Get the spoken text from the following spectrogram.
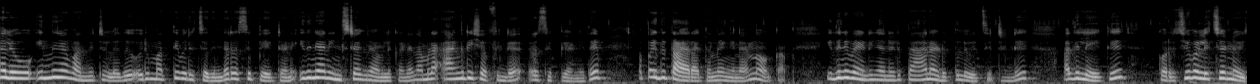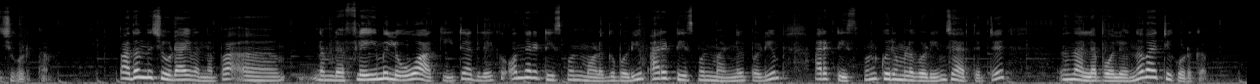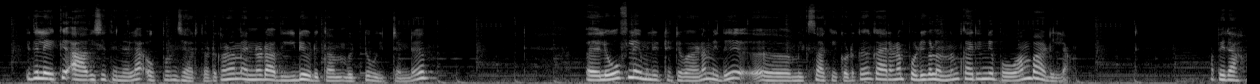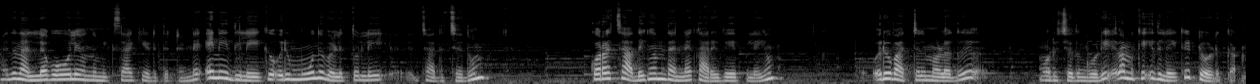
Hello ഇന്ന് ഞാൻ വന്നിട്ടുള്ളത് ഒരു മത്തി പൊരിച്ചതിന്റെ റെസിപ്പി ആയിട്ടാണ്. ഇത് ഞാൻ ഇൻസ്റ്റാഗ്രാമിൽ കണ്ടത് നമ്മുടെ ആംഗ്രി ഷെഫിന്റെ റെസിപ്പിയാണിത് അപ്പോൾ ഇത് തയ്യാറാക്കുന്നത് എങ്ങനെയാണെന്ന് നോക്കാം. ഇതിന് വേണ്ടി ഞാനൊരു പാൻ അടുപ്പിൽ വെച്ചിട്ടുണ്ട്. അതിലേക്ക് കുറച്ച് വെളിച്ചെണ്ണ ഒഴിച്ച് കൊടുക്കാം. അപ്പോൾ അതൊന്ന് ചൂടായി വന്നപ്പോൾ നമ്മുടെ ഫ്ലെയിം ലോ ആക്കിയിട്ട് അതിലേക്ക് ഒന്നര ടീസ്പൂൺ മുളക് പൊടിയും അര ടീസ്പൂൺ മഞ്ഞൾപ്പൊടിയും അര ടീസ്പൂൺ കുരുമുളക് പൊടിയും ചേർത്തിട്ട് നല്ല നല്ലപോലെ ഒന്ന് വഴറ്റി കൊടുക്കാം. ഇതിലേക്ക് ആവശ്യത്തിനുള്ള ഉപ്പും ചേർത്ത് കൊടുക്കണം. എന്നോട് ആ വീഡിയോ എടുക്കാൻ വിട്ടുപോയിട്ടുണ്ട്. ലോ ഫ്ലെയിമിലിട്ടിട്ട് വേണം ഇത് മിക്സാക്കി കൊടുക്കാൻ. കാരണം പൊടികളൊന്നും കരിഞ്ഞു പോകാൻ പാടില്ല. അപ്പോൾ ഇതാ ഇത് നല്ലപോലെ ഒന്ന് മിക്സാക്കി എടുത്തിട്ടുണ്ട്. ഇനി ഇതിലേക്ക് ഒരു മൂന്ന് വെളുത്തുള്ളി ചതച്ചതും കുറച്ചധികം തന്നെ കറിവേപ്പിലയും ഒരു വറ്റൽമുളക് മുറിച്ചതും കൂടി നമുക്ക് ഇതിലേക്ക് ഇട്ട് കൊടുക്കാം.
